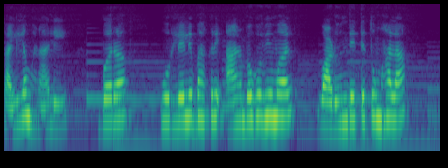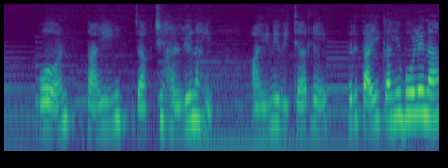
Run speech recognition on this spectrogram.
ताईला म्हणाली बरं उरलेली भाकरी आण बघू विमल वाढून देते तुम्हाला. पण ताई जागची हल्ली नाही. आईने विचारले तरी ताई काही बोले ना.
